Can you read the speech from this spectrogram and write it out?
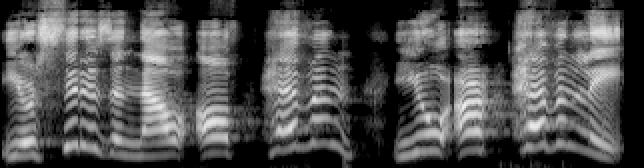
You're citizen now of heaven. You are heavenly.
